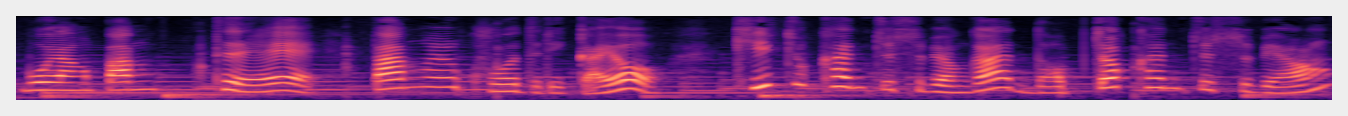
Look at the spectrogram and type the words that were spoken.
모양 빵틀에 빵을 구워 드릴까요? 길쭉한 주스병과 넓적한 주스병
